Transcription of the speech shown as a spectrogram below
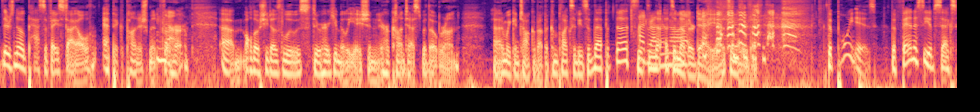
There's no Pasiphae style epic punishment for No. her, um, although she does lose through her humiliation, her contest with Oberon. Uh, and we can talk about the complexities of that, but that's that's not. another day. Yeah, that's another day. The point is, the fantasy of sex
